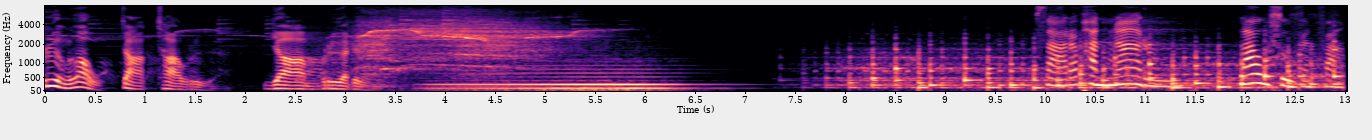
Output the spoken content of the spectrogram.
เรื่องเล่าจากชาวเรือ ยามเรือเดินสารพันน่ารู้ เล่าสู่กันฟัง ส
